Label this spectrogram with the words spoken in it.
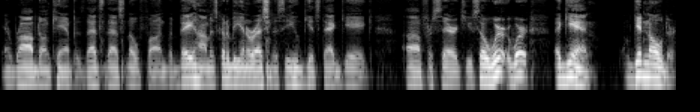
and robbed on campus. That's that's no fun. But Boeheim, it's going to be interesting to see who gets that gig uh, for Syracuse. So we're we're again, I'm getting older.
